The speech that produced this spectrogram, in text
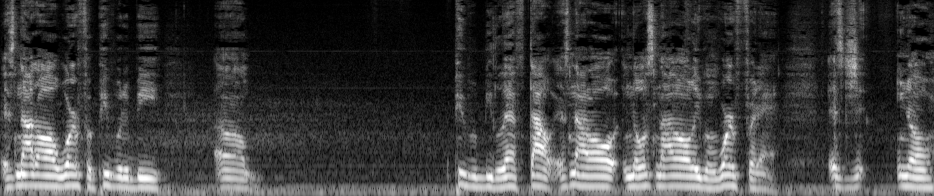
it's not all worth for people to be um, people be left out. It's not all, you know, it's not all even worth for that. It's just, you know,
